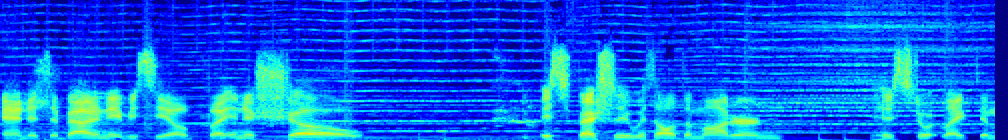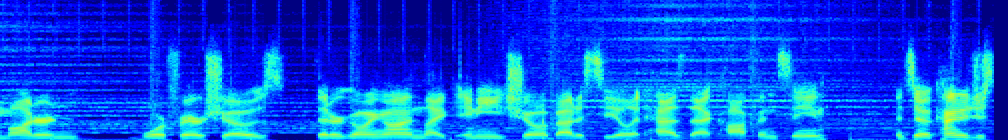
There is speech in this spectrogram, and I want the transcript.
and it's about a Navy SEAL, but in a show, especially with all the modern histor like the modern warfare shows that are going on, like any show about a SEAL, it has that coffin scene. And so it kind of just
